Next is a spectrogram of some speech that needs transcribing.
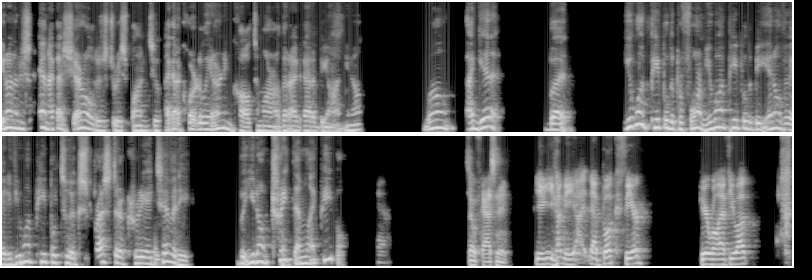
you don't understand. I got shareholders to respond to. I got a quarterly earning call tomorrow that I got to be on, you know? Well, I get it. But You want people to perform. You want people to be innovative. You want people to express their creativity, but you don't treat them like people. Yeah. So fascinating. You, you got me. Uh, that book, Fear, Fear Will F You Up.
